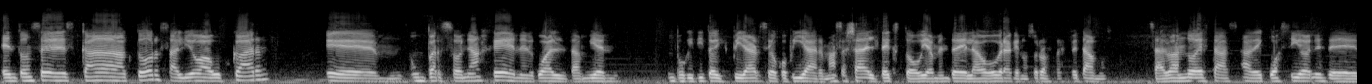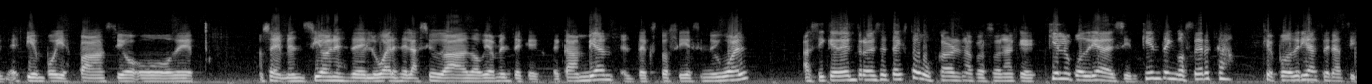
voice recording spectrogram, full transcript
Entonces, cada actor salió a buscar eh, un personaje en el cual también un poquitito inspirarse o copiar, más allá del texto, obviamente, de la obra que nosotros respetamos, salvando estas adecuaciones de, de tiempo y espacio o de, no sé, menciones de lugares de la ciudad, obviamente que se cambian, el texto sigue siendo igual. Así que dentro de ese texto buscaron una persona que, ¿quién lo podría decir? ¿Quién tengo cerca que podría ser así?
